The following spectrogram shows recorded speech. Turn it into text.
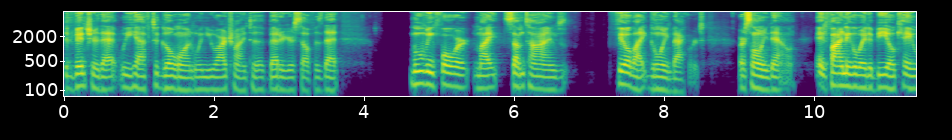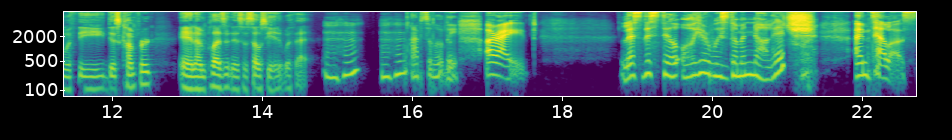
adventure that we have to go on when you are trying to better yourself is that moving forward might sometimes feel like going backwards or slowing down and finding a way to be okay with the discomfort and unpleasantness associated with that. Mm-hmm. Mm-hmm. Absolutely. All right. Let's distill all your wisdom and knowledge and tell us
